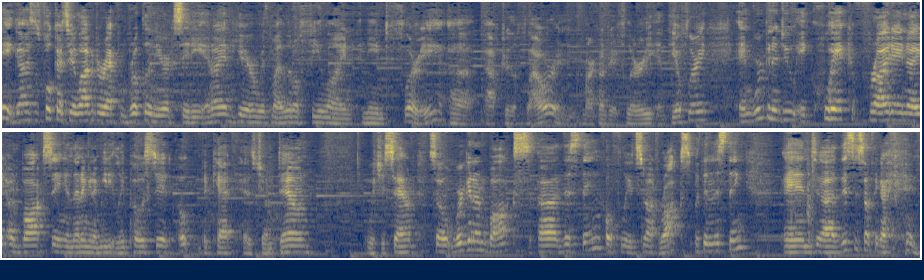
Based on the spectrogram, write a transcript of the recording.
Hey guys, it's Fulton Cards here, live and direct from Brooklyn, New York City, and I am here with my little feline named Flurry, uh, after the flower, and Marc-Andre Fleury and Theo Fleury, and we're gonna do a quick Friday night unboxing, and then I'm gonna immediately post it. Oh, the cat has jumped down, which is sound. So we're gonna unbox uh, this thing. Hopefully it's not rocks within this thing. And uh, this is something I've been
